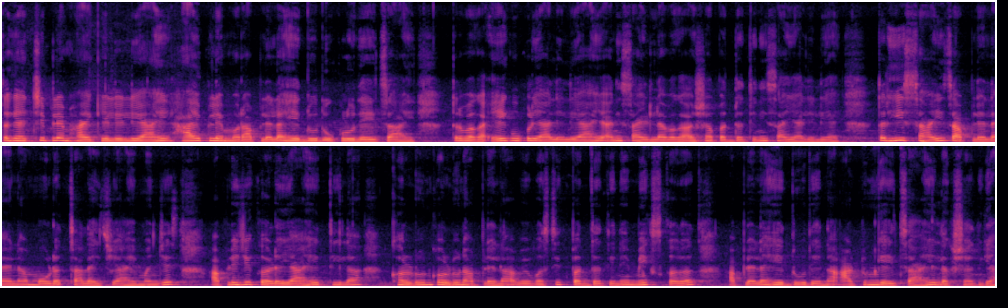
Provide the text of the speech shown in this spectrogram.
तर गॅसची फ्लेम हाय केलेली आहे. हाय फ्लेमवर आपल्याला हे दूध उकळू द्यायचं आहे. तर बघा एक उकळी आलेली आहे आणि साईडला बघा अशा पद्धतीने साई आलेली आहे. तर ही साईच आपल्याला आहे ना मोडत चालायची आहे. म्हणजेच आपली जी कढई आहे तिला खरडून खरडून आपल्याला व्यवस्थित पद्धतीने मिक्स करत आपल्याला हे दूध आहे ना आटून घ्यायचं आहे. लक्षात घ्या.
